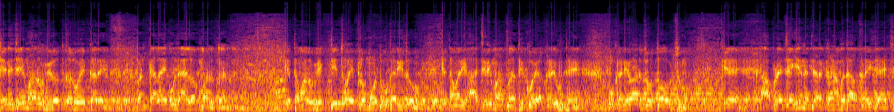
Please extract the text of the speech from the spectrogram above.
જેને જે મારો વિરોધ કરવો એ કરે, પણ પહેલા એક હું ડાયલોગ મારતો એમ, કે તમારું વ્યક્તિત્વ એટલું મોટું કરી દો કે તમારી હાજરી માત્રથી કોઈ અકળે ઉઠે. હું ઘણીવાર જોતો હોઉં છું કે આપણે જઈએ ને ત્યારે ઘણા બધા અકળાઈ જાય છે.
